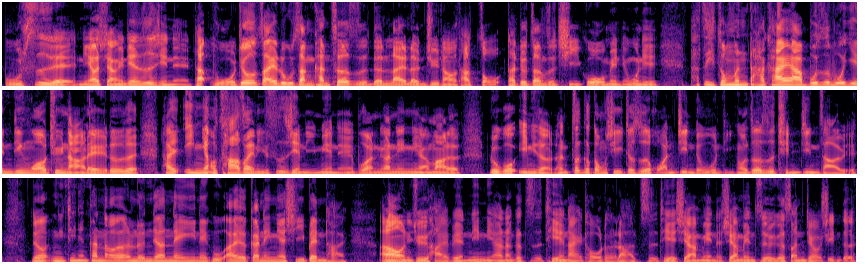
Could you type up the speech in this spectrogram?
不是诶、你要想一件事情呢、他我就在路上看车子人来人去，然后他走，他就这样子骑过我面前。问题他自己中门大开啊，不是我眼睛我要去哪嘞，对不对？他硬要插在你视线里面呢、不然你看你你他妈的，如果以你的人，这个东西就是环境的问题哦，这是情境差别。你说你今天看到人家内衣内裤，哎呦干你娘西变态，然后你去海边，你娘那个只贴奶头的啦，只贴下面的，下面只有一个三角形的，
